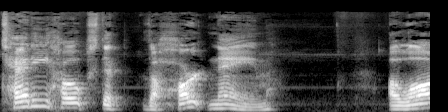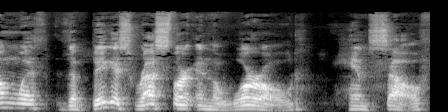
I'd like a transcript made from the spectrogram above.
Teddy hopes that the Hart name, along with the biggest wrestler in the world himself,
